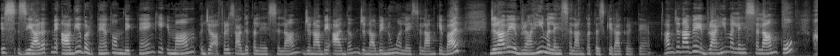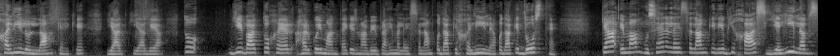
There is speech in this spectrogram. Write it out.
اس زیارت میں آگے بڑھتے ہیں تو ہم دیکھتے ہیں کہ امام جعفر صادق علیہ السلام، جناب آدم، جناب نو علیہ السلام کے بعد جناب ابراہیم علیہ السلام کا تذکرہ کرتے ہیں۔ ہم جناب ابراہیم علیہ السلام کو خلیل اللہ کہہ کے یاد کیا گیا۔ تو یہ بات تو خیر ہر کوئی مانتا ہے کہ جناب ابراہیم علیہ السلام خدا کے خلیل ہیں، خدا کے دوست ہیں۔ کیا امام حسین علیہ السلام کے لیے بھی خاص یہی لفظ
